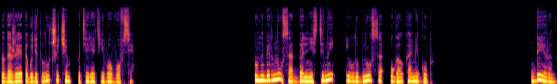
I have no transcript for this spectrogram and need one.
но даже это будет лучше, чем потерять его вовсе. Он обернулся от дальней стены и улыбнулся уголками губ. «Дейрон»,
